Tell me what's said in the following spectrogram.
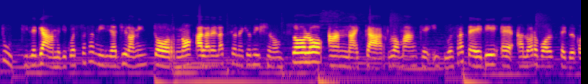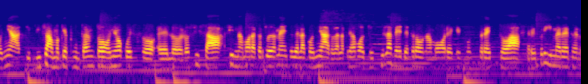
tutti i legami di questa famiglia girano intorno alla relazione che unisce non solo Anna e Carlo, ma anche i due fratelli e a loro volta i due cognati. Diciamo che appunto Antonio, questo eh, lo, lo, si sa, si innamora perdutamente della cognata dalla prima volta che si la vede, però un amore che è costretto a reprimere per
